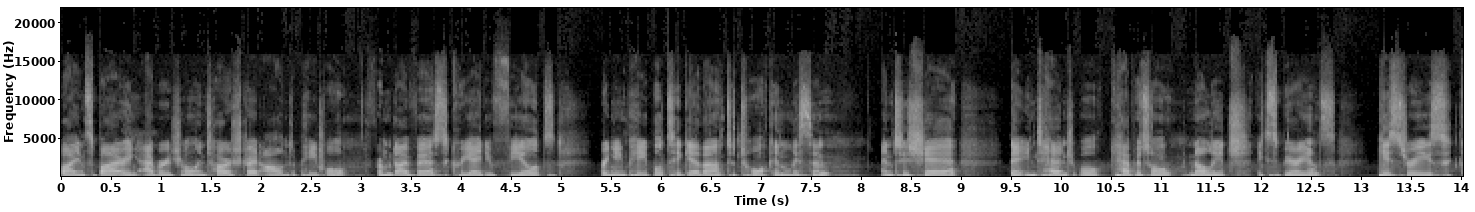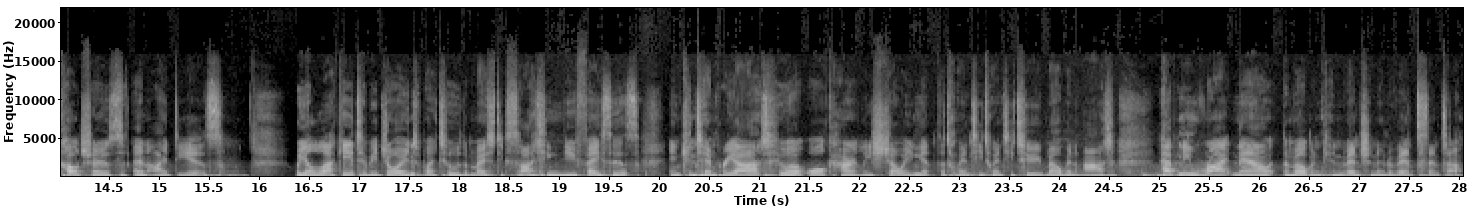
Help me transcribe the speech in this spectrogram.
by inspiring Aboriginal and Torres Strait Islander people from diverse creative fields, bringing people together to talk and listen and to share their intangible capital, knowledge, experience, histories, cultures, and ideas. We are lucky to be joined by two of the most exciting new faces in contemporary art who are all currently showing at the 2022 Melbourne Art, happening right now at the Melbourne Convention and Events Centre.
